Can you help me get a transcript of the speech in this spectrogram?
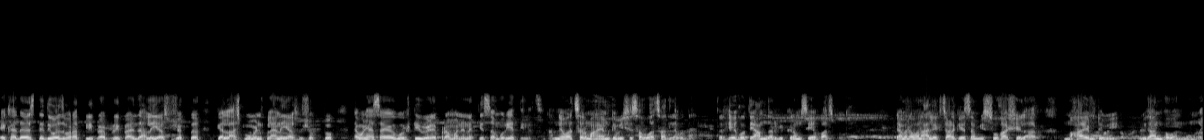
एखाद्या वेळेस ते दिवसभरात प्री प्री प्लॅन झालंही असू शकतं किंवा लास्ट मोमेंट प्लॅनही असू शकतो. त्यामुळे ह्या सगळ्या गोष्टी वेळेप्रमाणे नक्की समोर येतीलच. धन्यवाद सर महा एम टी व्हीशी संवाद साधल्याबद्दल. तर हे होते आमदार विक्रमसिंह पाचपुते. कॅमेरामन आलेख चाळकेसह मी Suhas Shelar Maha M T V Vidhan Bhavan Mumbai.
